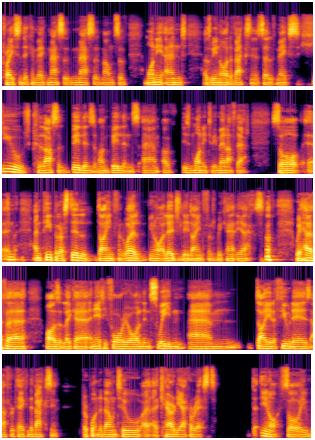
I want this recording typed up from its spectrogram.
crisis. They can make massive, massive amounts of money, and as we know, the vaccine itself makes huge, colossal, billions upon billions um, of is money to be made off that. So, and and people are still dying from it. Well, you know, allegedly dying from it. We can't, yeah. So we have uh, what was it like a, an 84 year old in Sweden um, died a few days after taking the vaccine. They're putting it down to a, a cardiac arrest you know, so he,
